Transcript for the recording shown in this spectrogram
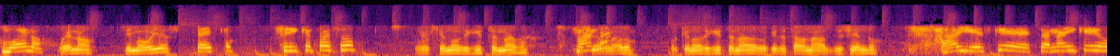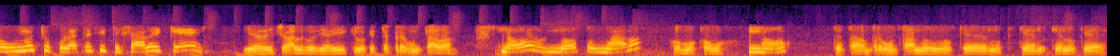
Bueno. Bueno, ¿sí me oyes? Sí, ¿qué pasó? ¿Por qué no dijiste nada? ¿Manda? Claro. ¿Por qué no dijiste nada de lo que te estaban diciendo? Ay, es que están ahí que unos chocolates y te sabe qué. ¿Y has dicho algo de ahí que lo que te preguntaba? No, no, pues nada. ¿Cómo, cómo? No. Te estaban preguntando lo que, lo que, qué, es lo que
